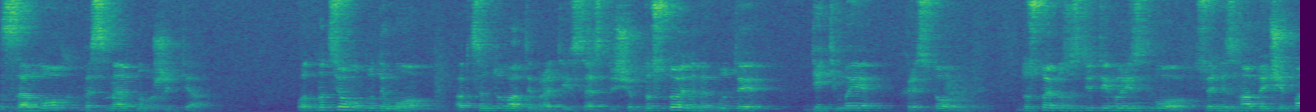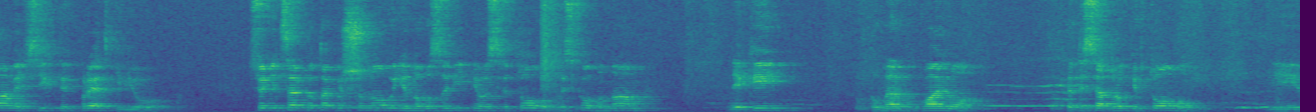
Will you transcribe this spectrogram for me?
залог безсмертного життя. От на цьому будемо акцентувати, браті і сестри, щоб достойними бути дітьми Христовими, достойно зустріти Його Різдво, сьогодні згадуючи пам'ять всіх тих предків Його. Сьогодні церква також шановує новозавітнього святого, близького нам, який помер буквально 50 років тому, і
